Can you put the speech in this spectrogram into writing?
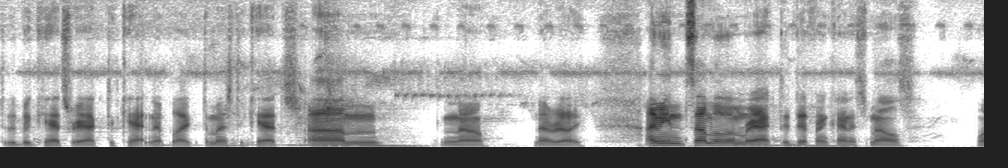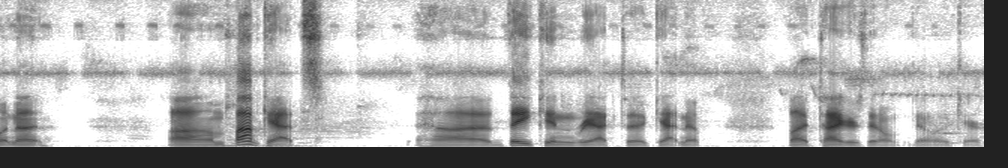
Do the big cats react to catnip like domestic cats? Um, no, not really. I mean, some of them react to different kind of smells, whatnot. Um, bobcats, uh, they can react to catnip, but tigers, they don't, they don't really care.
